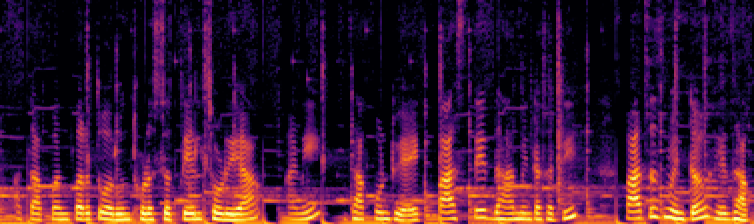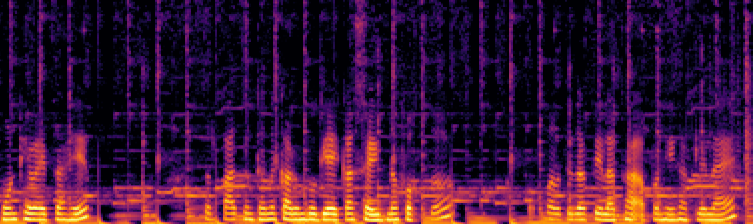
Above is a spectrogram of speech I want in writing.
आता आपण परत वरून थोडंसं तेल सोडूया आणि झाकून ठेवूया. एक पाच ते दहा मिनटासाठी पाचच मिनटं हे झाकून ठेवायचं आहे. तर पाच मिनटानं काढून बघूया एका साईडनं फक्त. परत एकदा तेलाचा आपण हे घातलेला आहे.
